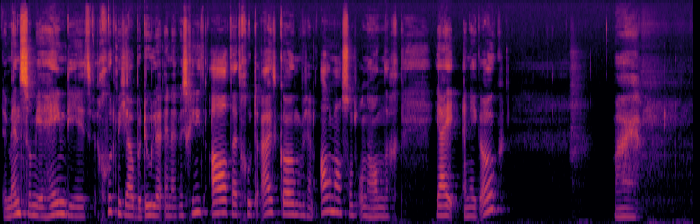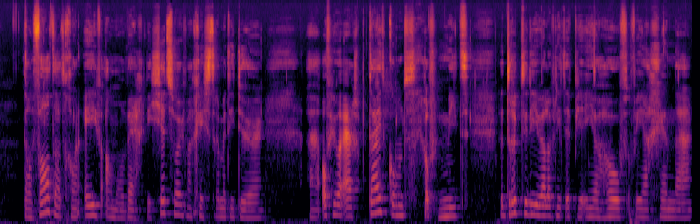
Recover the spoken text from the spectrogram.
De mensen om je heen die het goed met jou bedoelen en het misschien niet altijd goed eruit komen. We zijn allemaal soms onhandig. Jij en ik ook. Maar dan valt dat gewoon even allemaal weg. Die shitzooi van gisteren met die deur. Uh, of je wel ergens op tijd komt of niet. De drukte die je wel of niet heb je in je hoofd of in je agenda.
